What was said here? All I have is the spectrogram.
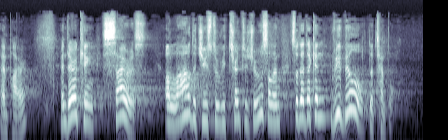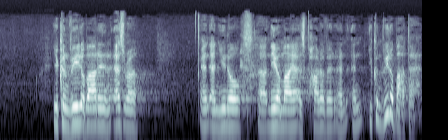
Empire, and their king Cyrus allowed the Jews to return to Jerusalem so that they can rebuild the temple. You can read about it in Ezra, and, and you know uh, Nehemiah is part of it, and, and you can read about that.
